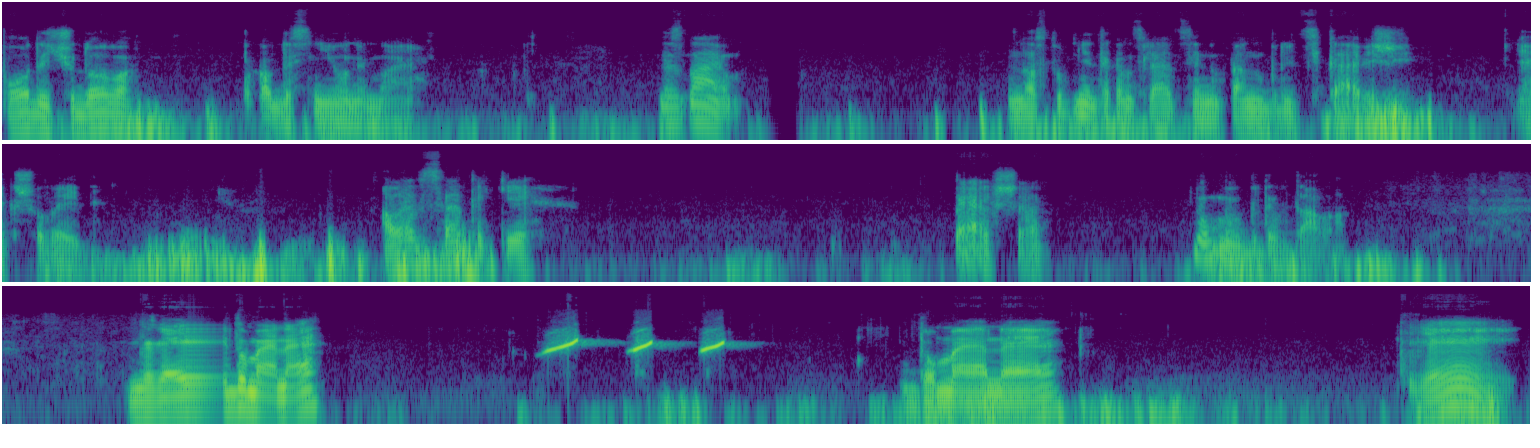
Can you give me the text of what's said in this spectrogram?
Погода чудова, правда, снігу немає. Не знаю. Наступні трансляції, напевно, будуть цікавіші, якщо вийде. Але все-таки перша, думаю, буде вдала. Грей до мене. До мене. Грей.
